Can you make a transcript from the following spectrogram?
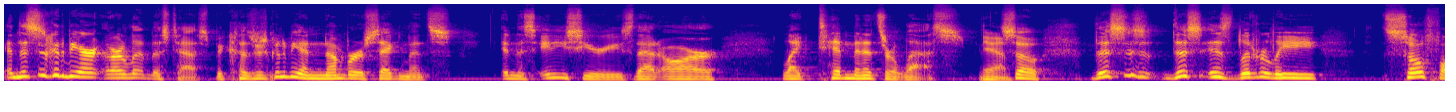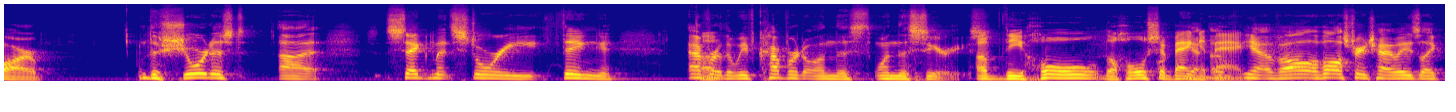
and this is going to be our, our litmus test because there's going to be a number of segments in this indie series that are like 10 minutes or less. Yeah. So this is this is literally so far the shortest uh, segment story thing ever that we've covered on this on this series. Of the whole the whole shebang yeah, bang. Of, yeah, of all of all Strange Highways, like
